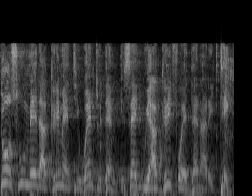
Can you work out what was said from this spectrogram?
those who made agreement he went to them. He said we agreed for a denary take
